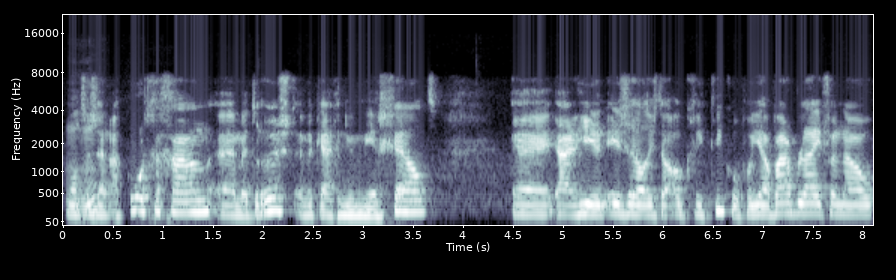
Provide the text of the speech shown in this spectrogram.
Want Mhm. we zijn akkoord gegaan eh, met rust en we krijgen nu meer geld. Eh, ja, en hier in Israël is daar ook kritiek op. Van, ja, waar blijven nou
